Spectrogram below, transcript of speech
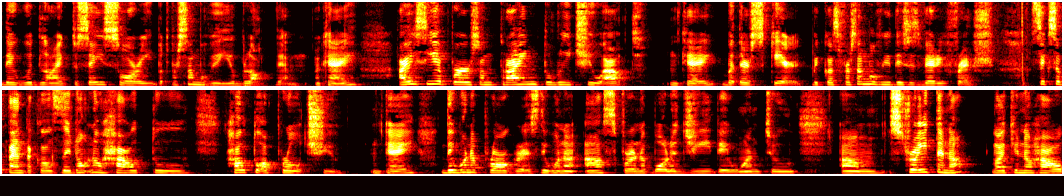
they would like to say sorry, but for some of you, you block them, okay? I see a person trying to reach you out, okay? But they're scared because for some of you, this is very fresh Six of Pentacles, they don't know how to how to approach you. Okay, they want to progress. They want to ask for an apology. They want to um, straighten up. Like you know how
